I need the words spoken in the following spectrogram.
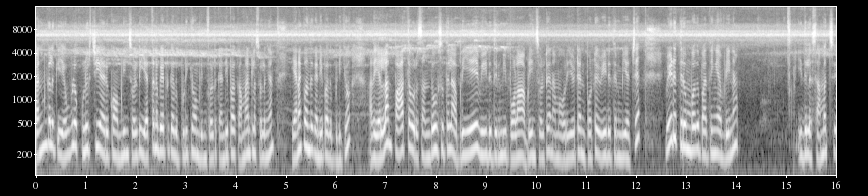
கண்களுக்கு எவ்வளோ குளிர்ச்சியாக இருக்கும் அப்படின்னு சொல்லிட்டு எத்தனை பேர்த்துக்கு அது பிடிக்கும் அப்படின்னு சொல்லிட்டு கண்டிப்பாக கமெண்ட்டில் சொல்லுங்கள் எனக்கு வந்து கண்டிப்பாக அது பிடிக்கும். அதையெல்லாம் பார்த்த ஒரு சந்தோஷத்தில் அப்படியே வீடு திரும்பி போகலாம் அப்படின்னு சொல்லிட்டு நம்ம ஒரு யூட்டன் போட்டு வீடு திரும்பி திரும்பியாச்சு வீடு திரும்பும்போது பார்த்தீங்க அப்படின்னா இதில் சமைச்சு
